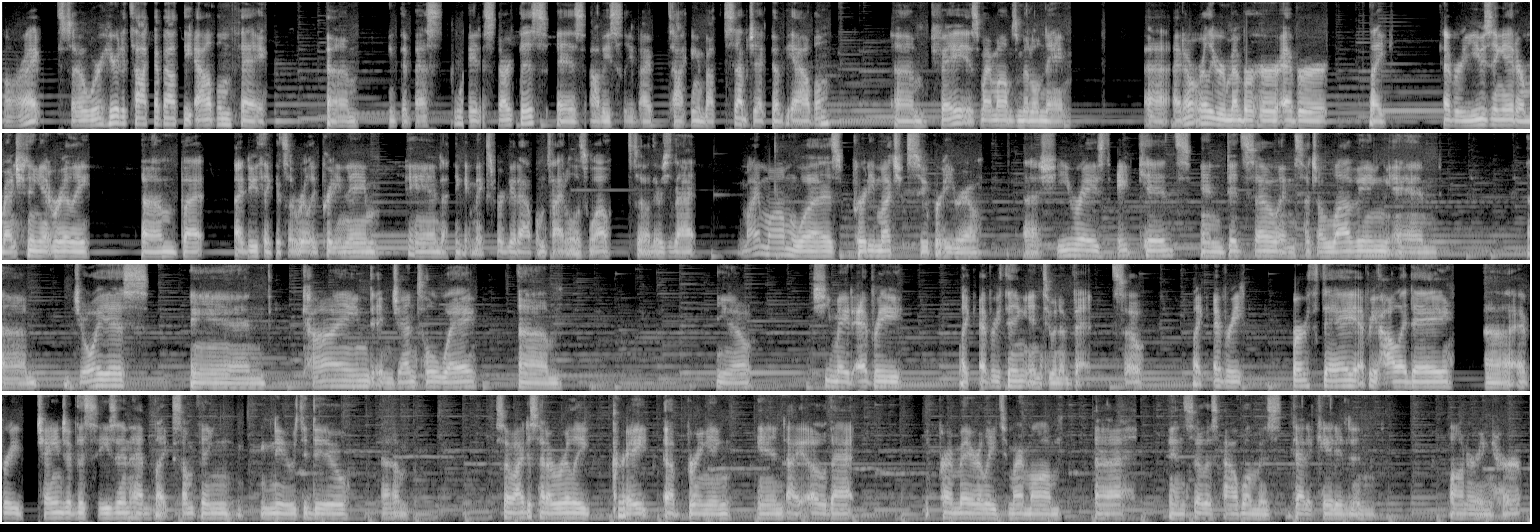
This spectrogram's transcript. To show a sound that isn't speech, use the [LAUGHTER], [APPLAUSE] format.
All right, so we're here to talk about the album Faye. Um, I think the best way to start this is obviously by talking about the subject of the album. Um, Faye is my mom's middle name. Uh, I don't really remember her ever, like, ever using it or [LAUGHS] mentioning it really, um, but I do think it's a really pretty name, and I think it makes for a good album title as well. So there's that. My mom was pretty much a superhero. Uh, she raised eight kids and did so in such a loving and um, joyous and kind and gentle way. Um, you know, she made every like everything into an event. So, like every birthday, every holiday, uh, every change of the season had like something new to do. Um, so I just had a really great upbringing, and I owe that primarily to my mom. Uh, and so this album is dedicated and honoring her.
